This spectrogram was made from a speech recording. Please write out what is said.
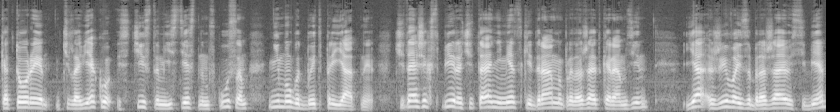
которые человеку с чистым естественным вкусом не могут быть приятны. Читая Шекспира, читая немецкие драмы, продолжает Карамзин, я живо изображаю себе,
